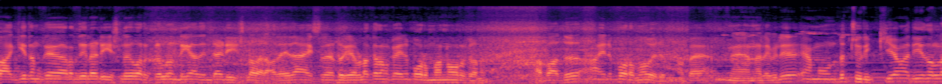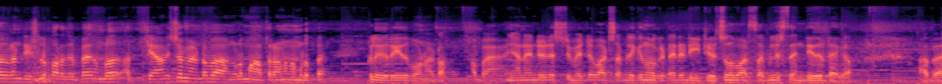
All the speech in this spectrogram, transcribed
ബാക്കി നമുക്ക് വേറെ എന്തെങ്കിലും അഡീഷണൽ വർക്കുകൾ ഉണ്ടെങ്കിൽ അതിന്റെ അഡീഷണൽ വരാം. അതായത് ആക്സിലേറ്റർ കേബിളൊക്കെ നമുക്ക് അതിന് പുറമെ വർക്കാണ് അപ്പോൾ അത് അതിന് പുറമെ വരും. അപ്പോൾ നിലവിൽ എമൗണ്ട് ചുരുക്കിയാൽ മതി എന്നുള്ള കണ്ടീഷനിൽ പറഞ്ഞപ്പോൾ നമ്മൾ അത്യാവശ്യം വേണ്ട ഭാഗങ്ങൾ മാത്രമാണ് നമ്മളിപ്പോൾ ക്ലിയർ ചെയ്ത് പോകണം കേട്ടോ അപ്പോൾ ഞാൻ എന്റെ ഒരു എസ്റ്റിമേറ്റ് വാട്സാപ്പിലേക്ക് നോക്കിയിട്ട് അതിന്റെ ഡീറ്റെയിൽസ് ഒന്ന് വാട്സാപ്പിൽ സെൻഡ് ചെയ്തിട്ടേക്കാം. അപ്പോൾ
